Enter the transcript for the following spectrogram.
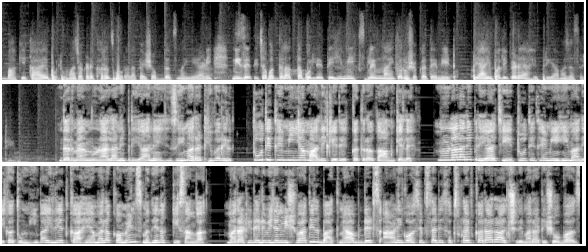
बाकी काय बोलू? माझ्याकडे खरंच बोलायला काही शब्दच नाहीये. आणि मी जे तिच्याबद्दल आता बोलले तेही मी एक्सप्लेन नाही करू शकत आहे नीट. त्याही पलीकडे आहे प्रिया माझ्यासाठी. दरम्यान मृणाल आणि प्रियाने झी मराठीवरील तू तिथे मी या मालिकेत एकत्र काम केले मृणाल आणि प्रियाची तू तिथे मी ही मालिका तुम्ही पाहिली आहेत का हे आम्हाला कमेंट्समध्ये नक्की सांगा. मराठी टेलिव्हिजन विश्वातील बातम्या अपडेट्स आणि गॉसिपसाठी सबस्क्राईब करा राजश्री मराठी शोबज.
